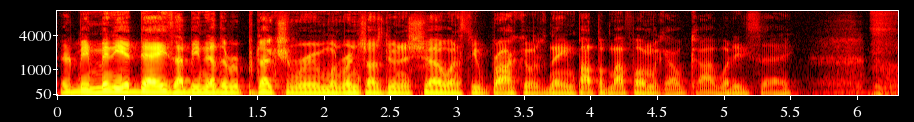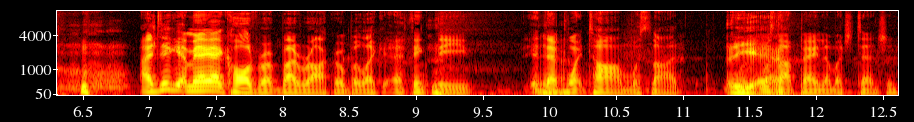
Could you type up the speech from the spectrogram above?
there'd be many a days I'd be in the other production room when Renshaw's doing a show and I see Rocco's name pop up on my phone. I'm like, oh God, what did he say? I did. Get, I mean, I got called by Rocco, but like I think the at that point Tom was not was, Yeah. was not paying that much attention.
